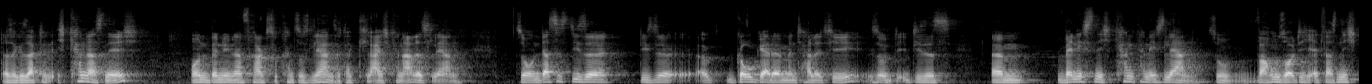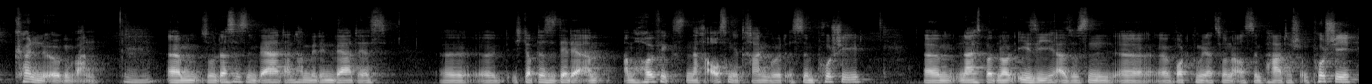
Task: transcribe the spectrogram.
dass er gesagt hat, ich kann das nicht. Und wenn du ihn dann fragst, so kannst du es lernen, sagt er, klar, ich kann alles lernen. So, und das ist diese, diese uh, Go-Getter-Mentality, so dieses, ähm, wenn ich es nicht kann, kann ich es lernen. So, warum sollte ich etwas nicht können irgendwann? Mhm. Ähm, so, das ist ein Wert. Dann haben wir den Wert, der ist, äh, äh ich glaube, das ist der, der am, am, häufigsten nach außen getragen wird, ist ein Pushy. Ähm, nice but not easy, also es ist eine äh, Wortkombination aus sympathisch und pushy.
